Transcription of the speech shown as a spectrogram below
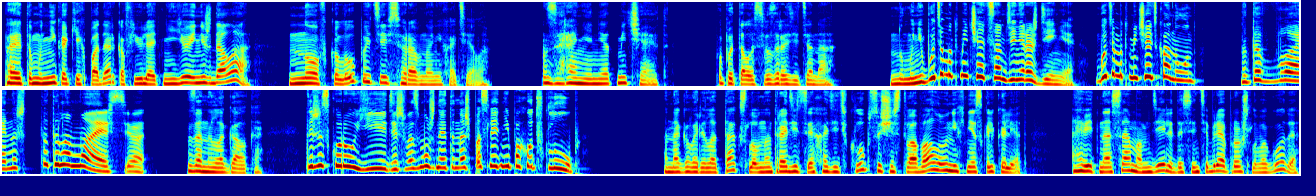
поэтому никаких подарков Юля от нее и не ждала, но в клуб идти все равно не хотела. «Заранее не отмечают», — попыталась возразить она. «Ну мы не будем отмечать сам день рождения, будем отмечать канун. «Ну давай, ну что ты ломаешься?» — заныла Галка. «Ты же скоро уедешь, возможно, это наш последний поход в клуб». Она говорила так, словно традиция ходить в клуб существовала у них несколько лет. А ведь на самом деле до сентября прошлого года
